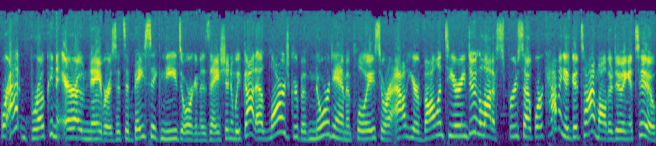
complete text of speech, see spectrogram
We're at Broken Arrow Neighbors. It's a basic needs organization. And we've got a large group of Nordam employees who are out here volunteering, doing a lot of spruce up work, having a good time while they're doing it too.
